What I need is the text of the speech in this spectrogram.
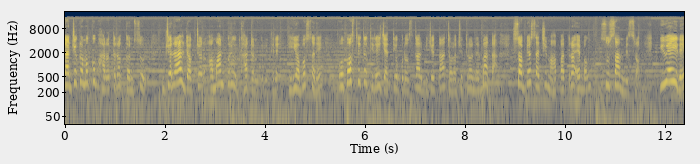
କାର୍ଯ୍ୟକ୍ରମକୁ ଭାରତର କନସୁଲ ଜେନେରାଲ ଡକ୍ଟର ଅମାନପୁରୀ ଉଦ୍ଘାଟନ କରିଥିଲେ। ଏହି ଅବସରରେ ଉପସ୍ଥିତ ଥିଲେ ଜାତୀୟ ପୁରସ୍କାର ବିଜେତା ଚଳଚ୍ଚିତ୍ର ନିର୍ମାତା ସବ୍ୟସାଚୀ ମହାପାତ୍ର ଏବଂ ସୁଶାନ୍ତ ମିଶ୍ର। ୟୁଏଇରେ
